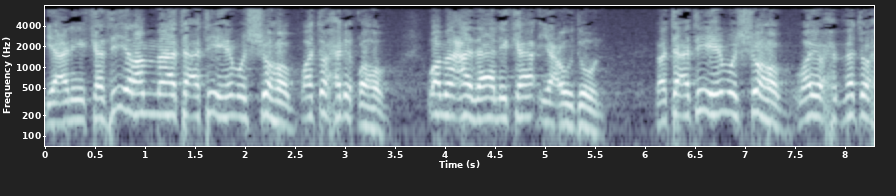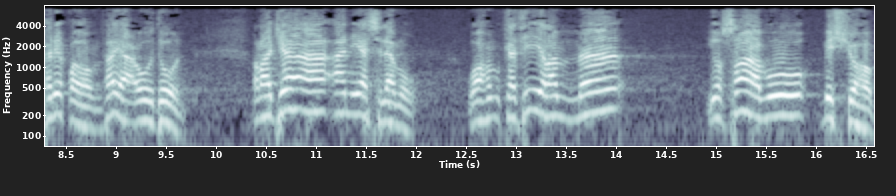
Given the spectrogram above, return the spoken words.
يعني كثيرا ما تأتيهم الشهب وتحرقهم ومع ذلك يعودون. فتأتيهم الشهب فتحرقهم فيعودون. رجاء أن يسلموا وهم كثيرا ما يصابوا بالشهب.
